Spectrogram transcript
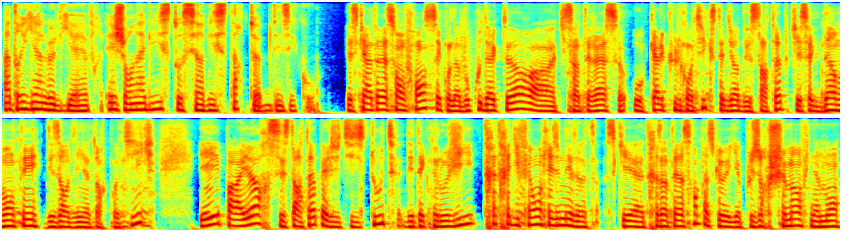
Adrien Lelièvre est journaliste au service startup des échos. Et ce qui est intéressant en France, c'est qu'on a beaucoup d'acteurs euh, qui s'intéressent au calcul quantique, c'est-à-dire des startups qui essaient d'inventer des ordinateurs quantiques. Et par ailleurs, ces startups, elles utilisent toutes des technologies très très différentes les unes des autres. Ce qui est très intéressant parce qu'il y a plusieurs chemins finalement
